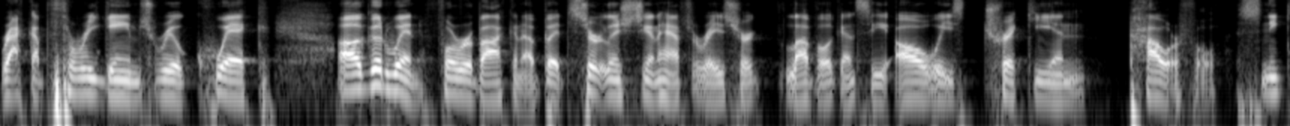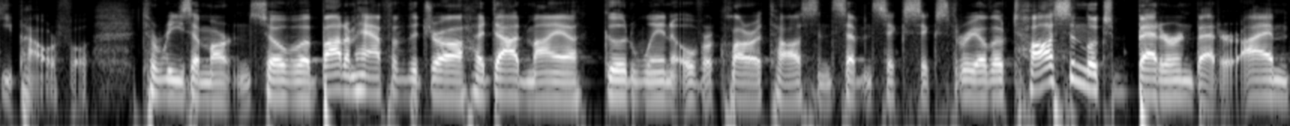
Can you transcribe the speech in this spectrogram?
rack up three games real quick. A good win for Rybakina, but certainly she's going to have to raise her level against the always tricky and powerful, sneaky powerful. Teresa Martincova. Bottom half of the draw, Haddad Maia, good win over Clara Tauson, 7 6 6 3. Although Tauson looks better and better. I'm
